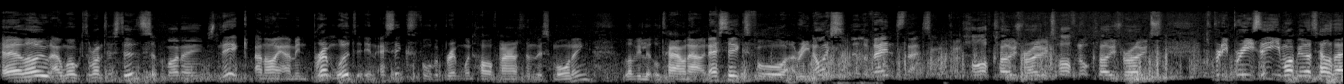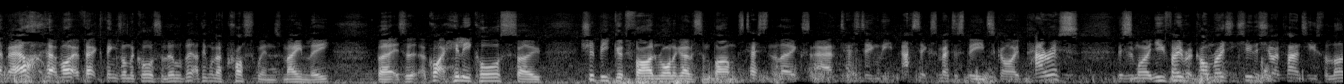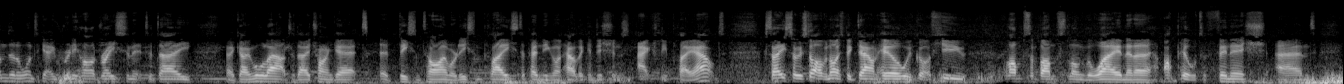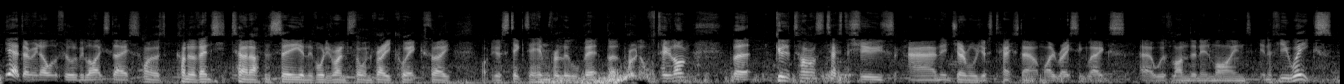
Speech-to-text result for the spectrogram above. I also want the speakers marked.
Speaker 1: Hello and welcome to Run Testers. My name's Nick and I am in Brentwood in Essex for the Brentwood Half Marathon this morning. Lovely little town out in Essex for a really nice little event. That's half closed roads, half not closed roads. It's pretty breezy, you might be able to tell that now. that might affect things on the course a little bit. I think we'll have crosswinds mainly, but it's a, a quite hilly course so should be good fun, rolling over some bumps, testing the legs and testing the Asics Metaspeed Sky Paris. This is my new favourite com racing shoe, the shoe I plan to use for London. I want to get a really hard race in it today, know, going all out today, try and get a decent time or a decent place depending on how the conditions actually play out. So, so we start with a nice big downhill, we've got a few lumps and bumps along the way and then an uphill to finish and yeah, don't really know what the field will be like today. It's one of those kind of events you turn up and see and they've already run someone very quick so I'm going to stick to him for a little bit but probably not for too long. But good chance to test the shoes and in general just test out my racing legs uh, with London in mind in a few weeks.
